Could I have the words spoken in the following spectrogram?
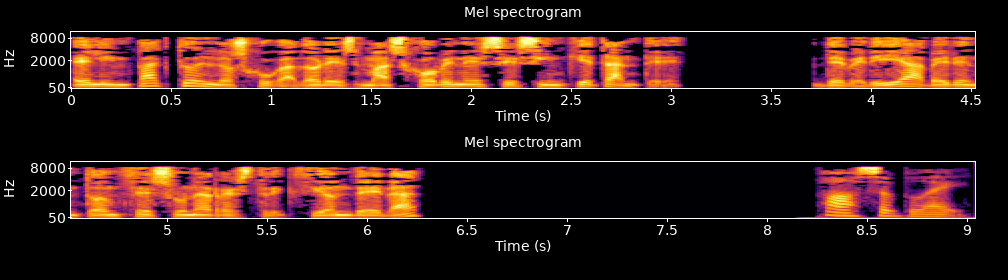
El impacto en los jugadores más jóvenes es inquietante. ¿Debería haber entonces una restricción de edad? Possibly.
